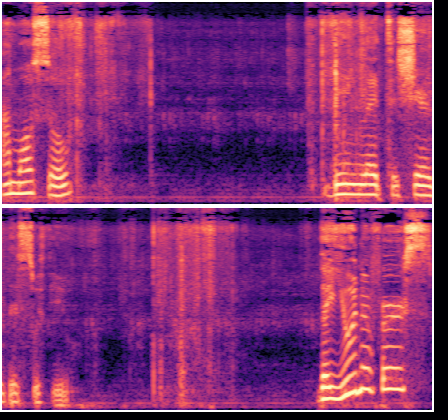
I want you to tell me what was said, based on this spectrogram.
I'm also being led to share this with you. The universe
